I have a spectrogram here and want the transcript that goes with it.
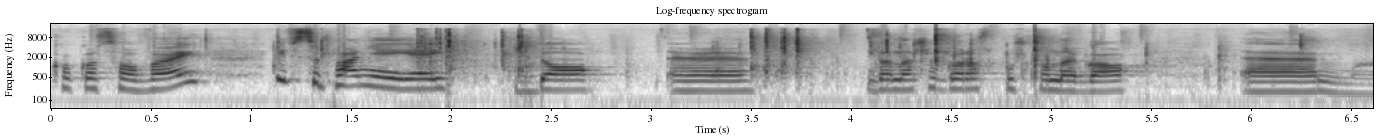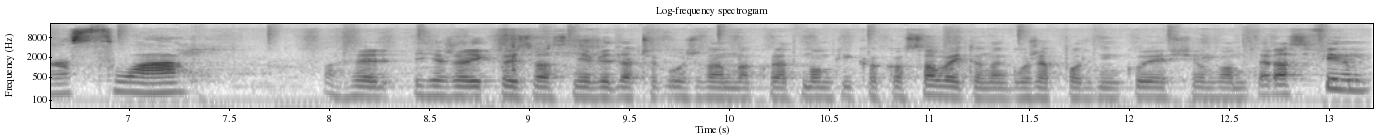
kokosowej i wsypanie jej do, y, do naszego rozpuszczonego y, masła. Jeżeli ktoś z Was nie wie, dlaczego używam akurat mąki kokosowej, to na górze podlinkuję się Wam teraz film,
